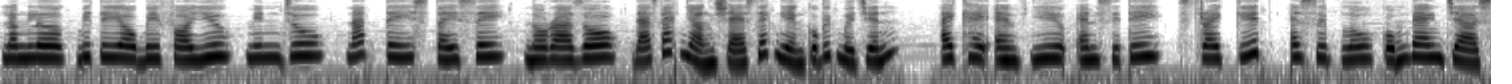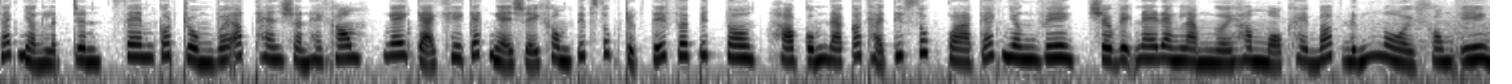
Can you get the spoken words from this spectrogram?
Lần lượt, BTO Before You, Minju, Natty, Stacy, Norazo đã xác nhận sẽ xét nghiệm COVID-19. AKMU, MCT, Stray Kids, NC Blue cũng đang chờ xác nhận lịch trình xem có trùng với Uptension hay không. Ngay cả khi các nghệ sĩ không tiếp xúc trực tiếp với Pitton, họ cũng đã có thể tiếp xúc qua các nhân viên. Sự việc này đang làm người hâm mộ K-pop đứng ngồi không yên.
